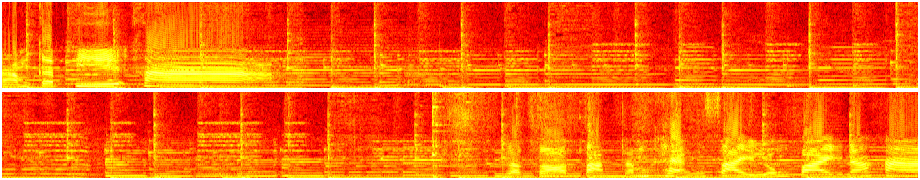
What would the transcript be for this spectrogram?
น้ำกะทิค่ะ แล้วก็ตัดน้ำแข็งใส่ลงไปนะคะ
